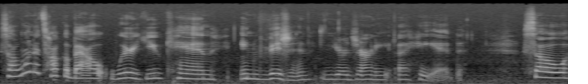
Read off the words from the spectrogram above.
So I want to talk about where you can envision your journey ahead. So,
